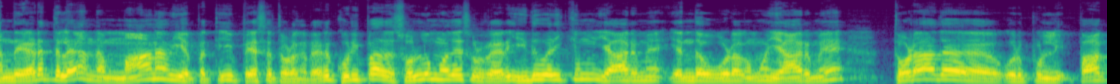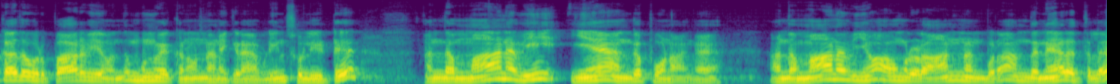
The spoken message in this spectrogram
அந்த இடத்துல அந்த மாணவியை பற்றி பேச தொடங்குறாரு. குறிப்பாக அதை சொல்லும் போதே சொல்கிறாரு இது வரைக்கும் யாருமே எந்த ஊடகமும் யாருமே தொடாத ஒரு புள்ளி பார்க்காத ஒரு பார்வையை வந்து முன்வைக்கணும்னு நினைக்கிறேன் அப்படின்னு சொல்லிட்டு அந்த மாணவி ஏன் அங்கே போனாங்க? அந்த மாணவியும் அவங்களோட ஆண் நண்பரும் அந்த நேரத்தில்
